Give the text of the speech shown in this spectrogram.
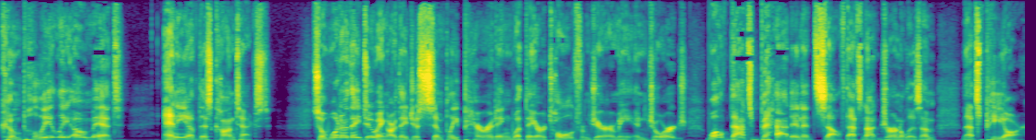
completely omit any of this context. So, what are they doing? Are they just simply parroting what they are told from Jeremy and George? Well, that's bad in itself. That's not journalism, that's PR.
